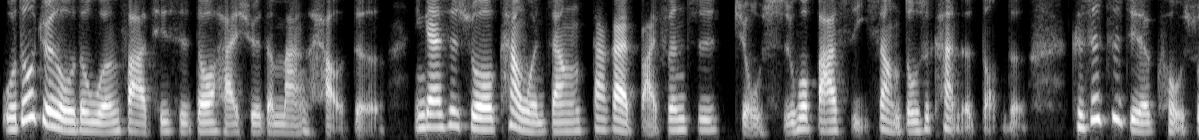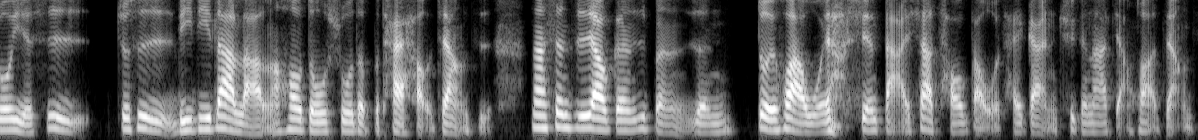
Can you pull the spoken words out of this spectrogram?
我都觉得我的文法其实都还学得蛮好的，应该是说看文章大概百分之九十或八十以上都是看得懂的，可是自己的口说也是。就是哩哩啦啦，然后都说的不太好这样子，那甚至要跟日本人对话，我要 先打一下草稿，我才敢去跟他讲话这样子。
